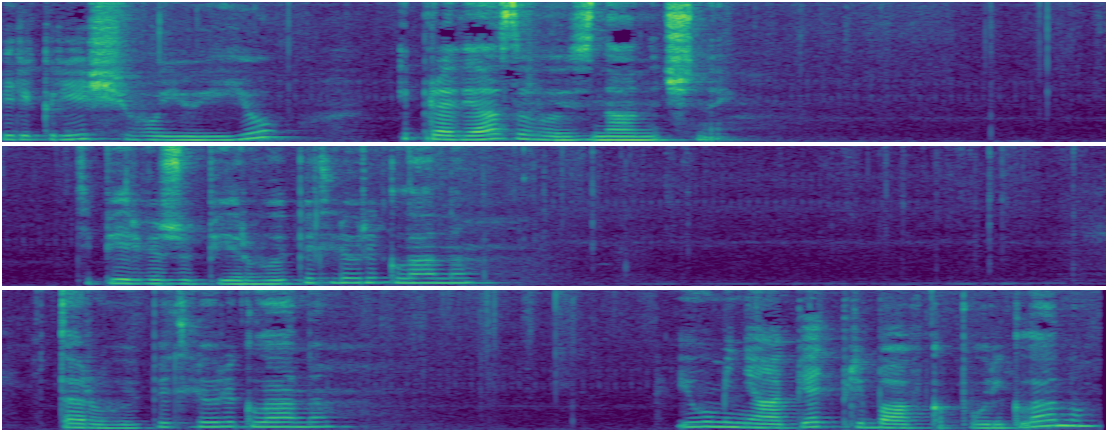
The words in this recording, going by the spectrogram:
перекрещиваю ее и провязываю изнаночной. Теперь вяжу первую петлю реглана, вторую петлю реглана и у меня опять прибавка по реглану.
